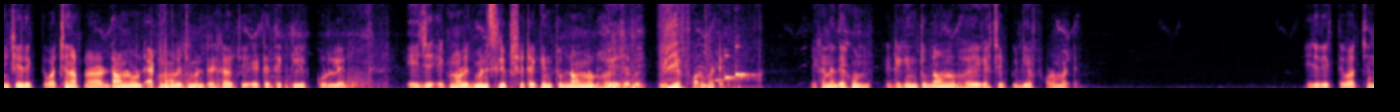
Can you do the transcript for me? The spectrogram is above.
নিচে দেখতে পাচ্ছেন আপনারা ডাউনলোড অ্যাকনলেজমেন্ট রেখা হচ্ছে এটাতে ক্লিক করলে এই যে অ্যাকনলেজমেন্ট স্লিপ সেটা কিন্তু ডাউনলোড হয়ে যাবে পিডিএফ ফরম্যাটে এখানে দেখুন, এটি কিন্তু ডাউনলোড হয়ে গেছে পিডিএফ ফরম্যাটে এই যে দেখতে পাচ্ছেন,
